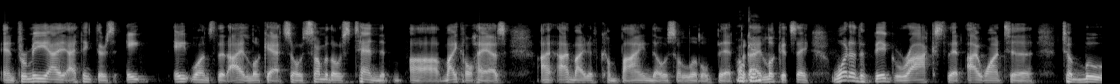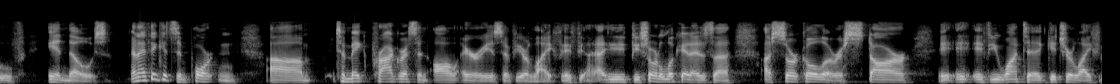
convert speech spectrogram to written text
And for me, I, I think there's eight eight ones that I look at. So some of those 10 that uh, Michael has, I, I, might have combined those a little bit. But I look at say, what are the big rocks that I want to to move in those? And I think it's important um, to make progress in all areas of your life. If, if you sort of look at it as a, a circle or a star, if you want to get your life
